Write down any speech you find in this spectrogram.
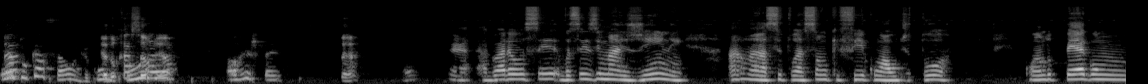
é. educação, de cultura educação mesmo. ao respeito. É. É, agora, você, vocês imaginem a, a, situação que fica um auditor quando pega um,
